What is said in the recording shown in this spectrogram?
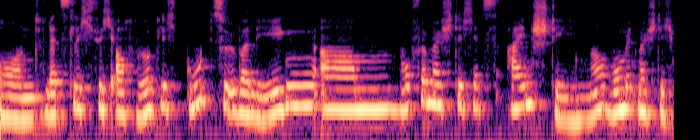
Und letztlich sich auch wirklich gut zu überlegen, ähm, wofür möchte ich jetzt einstehen? Ne? Womit möchte ich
